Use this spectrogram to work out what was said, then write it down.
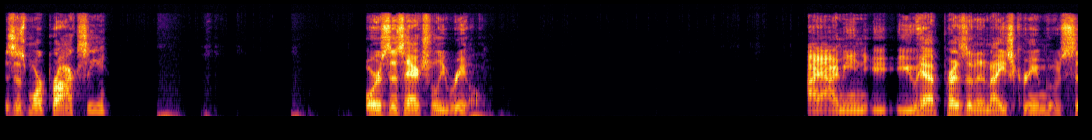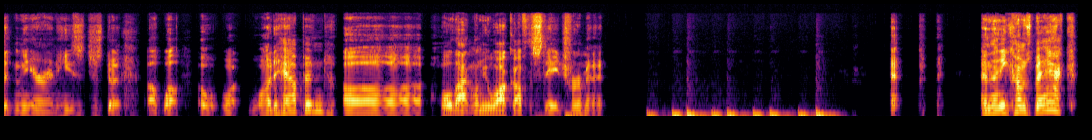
is this more proxy? Or is this actually real? I, I mean, you, you have President Ice Cream who's sitting here and he's just, uh, uh, well, oh, what, what happened? Uh, hold on, let me walk off the stage for a minute. And then he comes back.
